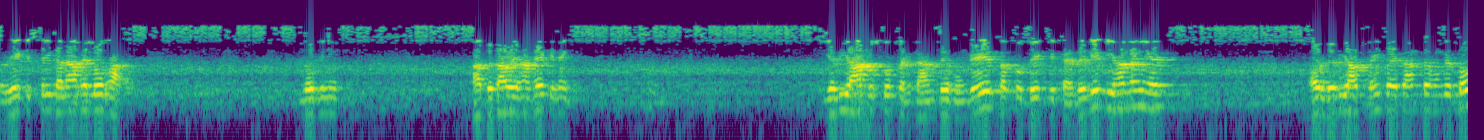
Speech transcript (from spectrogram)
तो एक स्त्री का नाम है लोभा। लोभिनी। आप बताओ यहाँ है कि नहीं? यदि आप उसको पहचानते होंगे, तब तो देख के कह देंगे कि यहाँ नहीं है। और यदि आप नहीं पहचानते होंगे तो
